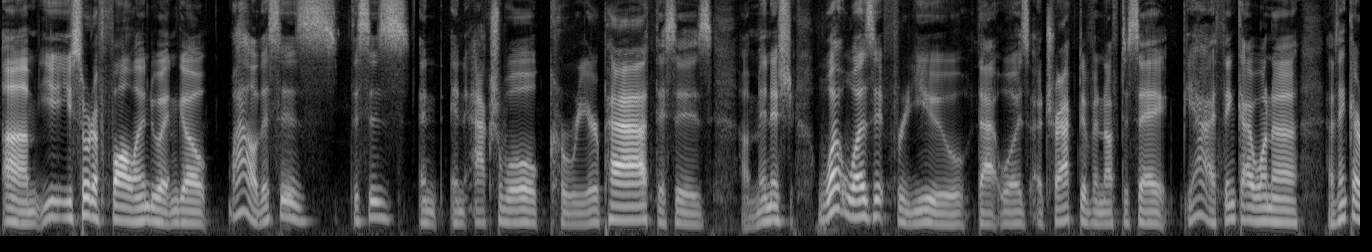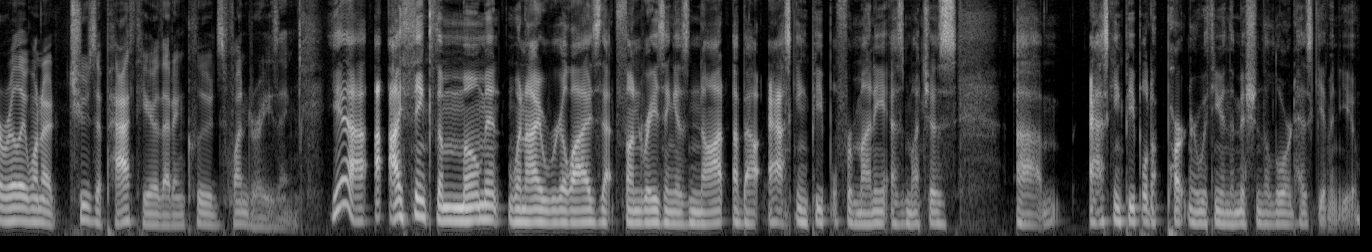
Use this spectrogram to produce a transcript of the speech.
Um, you, you sort of fall into it and go wow, this is this is an an actual career path. This is a ministry. What was it for you that was attractive enough to say, yeah, I think I want to I think I really want to choose a path here that includes fundraising? Yeah, I think the moment when I realized that fundraising is not about asking people for money as much as um, asking people to partner with you in the mission the Lord has given you.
